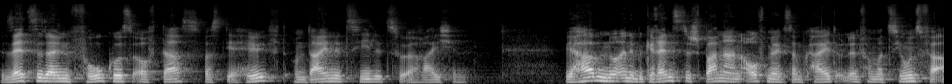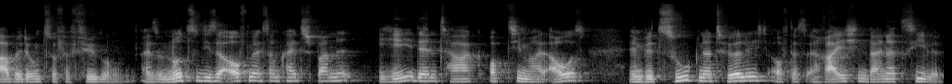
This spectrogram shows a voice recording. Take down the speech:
Setze deinen Fokus auf das, was dir hilft, um deine Ziele zu erreichen. Wir haben nur eine begrenzte Spanne an Aufmerksamkeit und Informationsverarbeitung zur Verfügung. Also nutze diese Aufmerksamkeitsspanne jeden Tag optimal aus, in Bezug natürlich auf das Erreichen deiner Ziele.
